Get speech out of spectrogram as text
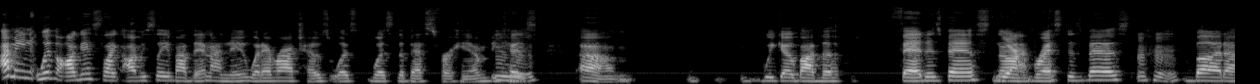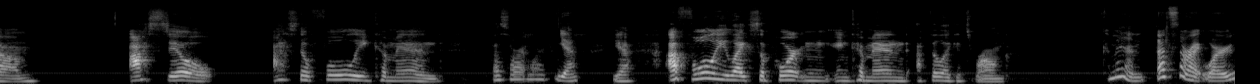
I mean, with August, like obviously by then I knew whatever I chose was was the best for him Mm-hmm. because um we go by the fed is best, not Yeah. breast is best. hmm But um I still I still fully commend that's the right word? Yeah. Yeah. I fully like support and, and commend. I feel like it's wrong. Commend. That's the right word.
